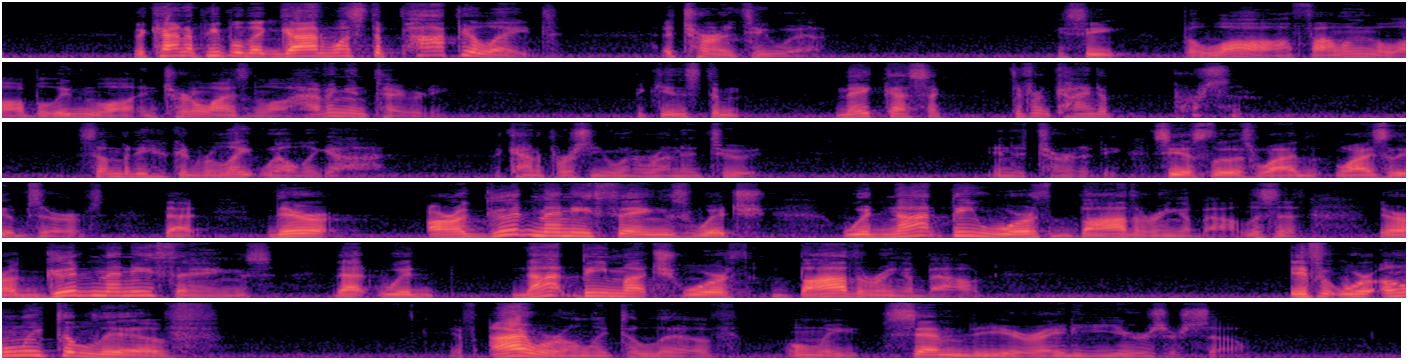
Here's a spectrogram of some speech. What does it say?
the kind of people that God wants to populate eternity with. You see, the law, following the law, believing the law, internalizing the law, having integrity, begins to make us a different kind of person. Somebody who can relate well to God, the kind of person you want to run into in eternity. C.S. Lewis wisely observes that there are a good many things which would not be worth bothering about. Listen to this. There are a good many things that would not be much worth bothering about if it were only to live, if I were only to live only 70 or 80 years or so,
